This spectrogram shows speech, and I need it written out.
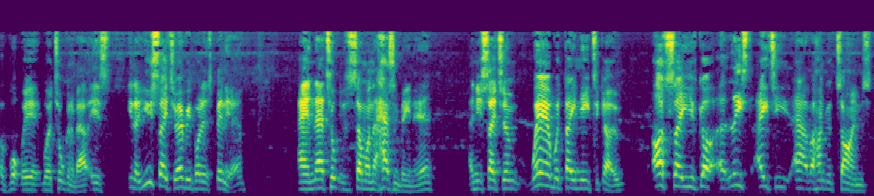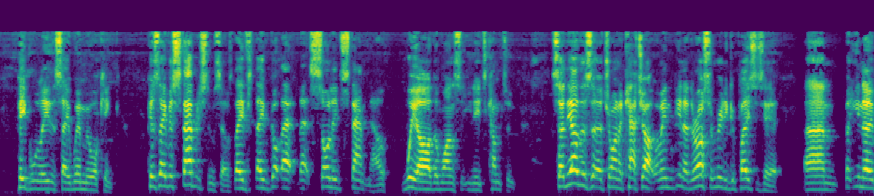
of what we're, we're talking about is you know, you say to everybody that's been here, and they're talking to someone that hasn't been here, and you say to them, where would they need to go? I'd say you've got at least 80 out of 100 times people will either say windmill or kink because they've established themselves. They've they've got that that solid stamp now. We are the ones that you need to come to. So the others that are trying to catch up, I mean, you know, there are some really good places here. Um, but you know,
